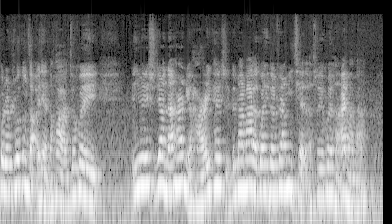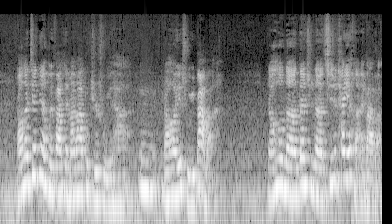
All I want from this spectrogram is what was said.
或者是说更早一点的话，就会，因为实际上男孩儿女孩儿一开始跟妈妈的关系都是非常密切的，所以会很爱妈妈。然后他渐渐会发现妈妈不只属于他，嗯然后也属于爸爸。然后呢，但是呢，其实他也很爱爸爸，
